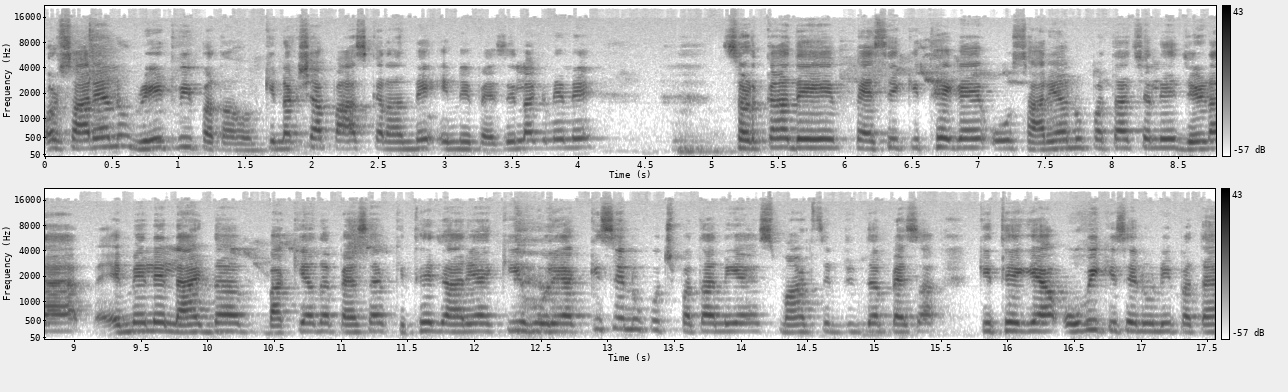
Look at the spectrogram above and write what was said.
ਔਰ ਸਾਰਿਆਂ ਨੂੰ ਰੇਟ ਵੀ ਪਤਾ ਹੋਣ ਕਿ ਨਕਸ਼ਾ ਪਾਸ ਕਰਾਉਣ ਦੇ ਇੰਨੇ ਪੈਸੇ ਲੱਗਣੇ ਨੇ, ਸੜਕਾਂ ਦੇ ਪੈਸੇ ਕਿੱਥੇ ਗਏ, ਉਹ ਸਾਰਿਆਂ ਨੂੰ ਪਤਾ ਚੱਲੇ, ਜਿਹੜਾ ਐਮਐਲਏ ਲੈਡ ਦਾ ਬਾਕੀਆਂ ਦਾ ਪੈਸਾ ਕਿੱਥੇ ਜਾ ਰਿਹਾ ਕੀ ਹੋ ਰਿਹਾ ਕਿਸੇ ਨੂੰ ਕੁਝ ਪਤਾ ਨਹੀਂ ਹੈ ਸਮਾਰਟ ਸਿਟੀ ਦਾ ਪੈਸਾ ਕਿੱਥੇ ਗਿਆ, ਉਹ ਵੀ ਕਿਸੇ ਨੂੰ ਨਹੀਂ ਪਤਾ ਹੈ।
